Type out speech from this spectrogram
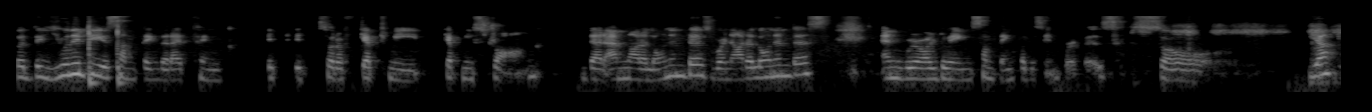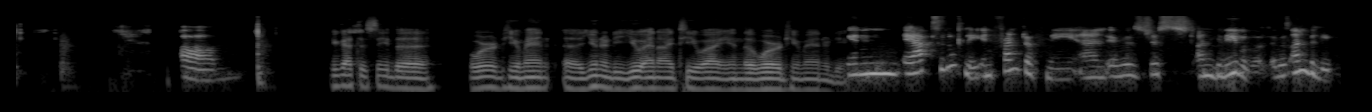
but the unity is something that i think it, it sort of kept me kept me strong that i'm not alone in this we're not alone in this and we're all doing something for the same purpose. So yeah. Um, you got to see the word human uh, unity u-n-i-t-y in the word humanity. In absolutely in front of me and it was just unbelievable it was unbelievable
